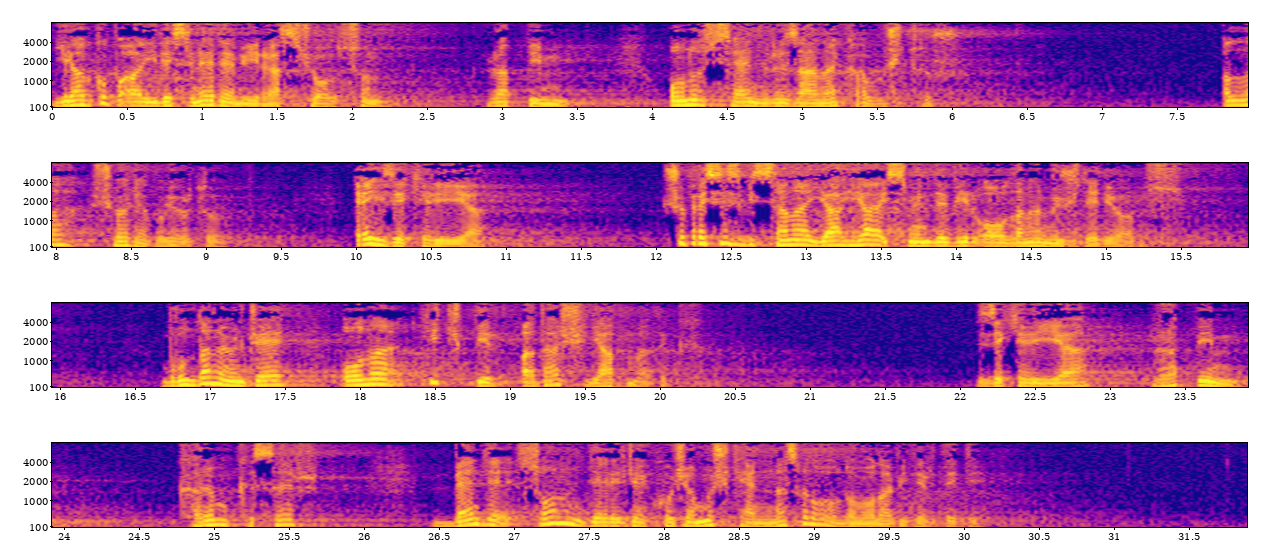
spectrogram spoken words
Yakup ailesine de mirasçı olsun. Rabbim onu sen rızana kavuştur. Allah şöyle buyurdu. Ey Zekeriya! Şüphesiz biz sana Yahya isminde bir oğlanı müjdeliyoruz. Bundan önce ona hiçbir adaş yapmadık. Zekeriya, Rabbim, karım kısır, ben de son derece kocamışken nasıl oğlum olabilir dedi.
